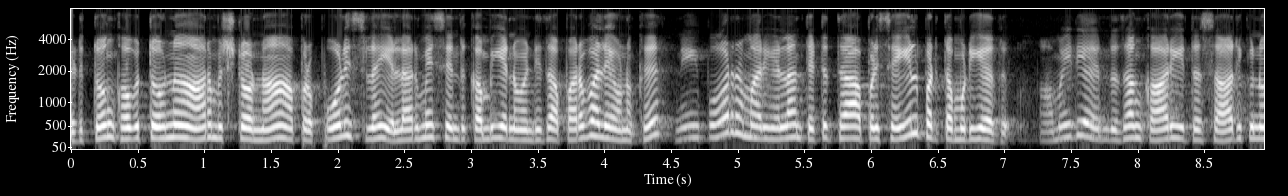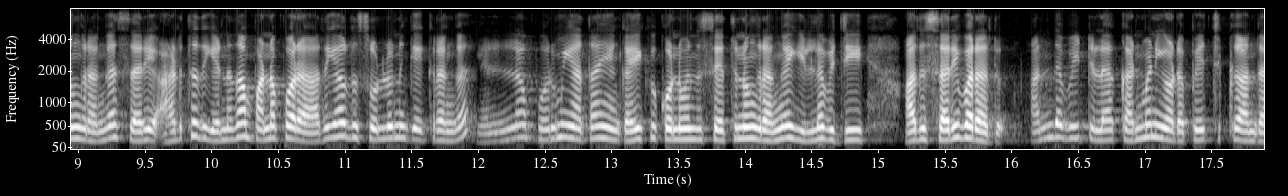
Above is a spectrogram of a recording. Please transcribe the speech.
எடுத்தோம் கவுத்தோன்னு ஆரம்பிச்சிட்டோம்னா அப்புறம் போலீஸ்ல எல்லாருமே சேர்ந்து கம்பி என்ன வேண்டியதா? பரவாயில்லையா உனக்கு. நீ போடுற மாதிரி எல்லாம் திட்டத்தை அப்படி செயல்படுத்த முடியாது. அமைதியா இருந்து தான் காரியத்தை சாதிக்கணுங்கிறாங்க. சரி அடுத்தது என்னதான் பண்ண போற? அதையாவது சொல்லுன்னு கேக்குறாங்க. எல்லாம் பொறுமையா தான் என் கைக்கு கொண்டு வந்து சேர்த்தணுங்கிறாங்க. இல்ல விஜி அது சரி வராது. அந்த வீட்டுல கண்மணியோட பேச்சுக்கு அந்த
